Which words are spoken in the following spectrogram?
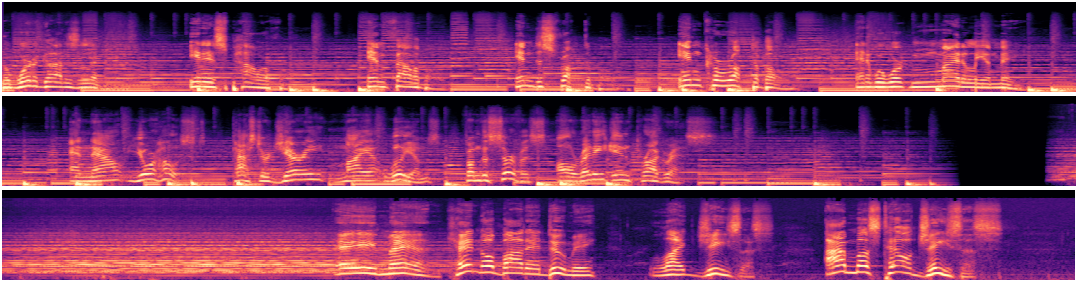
The Word of God is living, it is powerful, infallible, indestructible, incorruptible, and it will work mightily in me. And now, your host, Pastor Jerry Maya Williams, from the service already in progress. Amen. Can't nobody do me like Jesus. I must tell Jesus,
